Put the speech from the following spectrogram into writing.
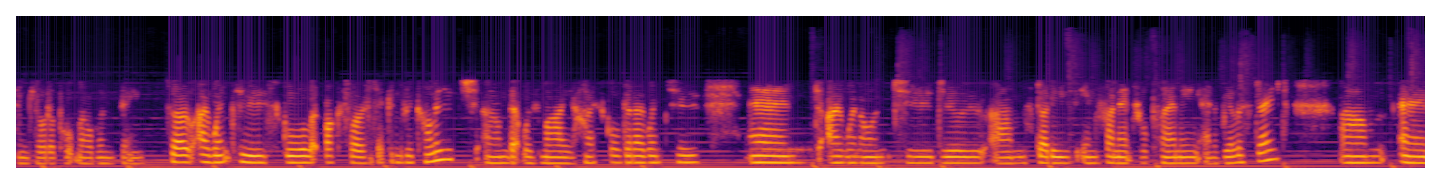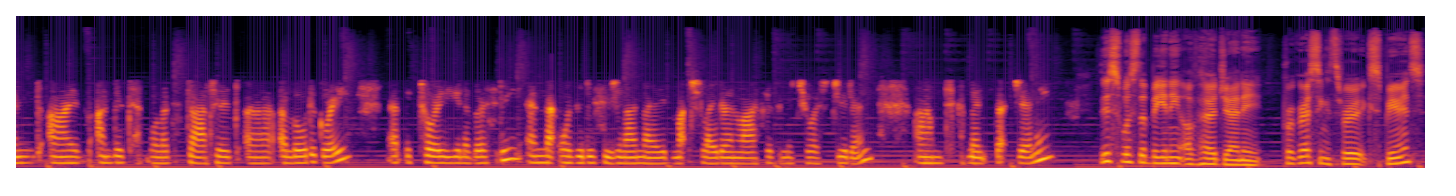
St Kilda, Port Melbourne scene. So I went to school at Box Forest Secondary College. Um, that was my high school that I went to, and I went on to do um, studies in financial planning and real estate. Um, and I've under well, I've started uh, a law degree at Victoria University, and that was a decision I made much later in life as a mature student um, to commence that journey. This was the beginning of her journey, progressing through experience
